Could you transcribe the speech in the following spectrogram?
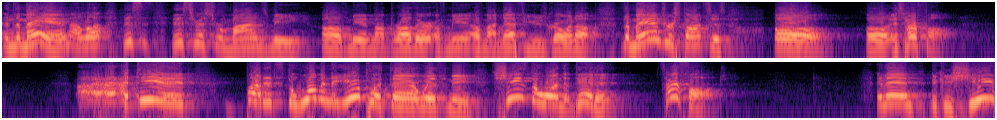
And the man, I love this. This just reminds me of me and my brother, of me of my nephews growing up. The man's response is, "Uh, uh, it's her fault. I, I, I did, but it's the woman that you put there with me. She's the one that did it. It's her fault. And then because she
